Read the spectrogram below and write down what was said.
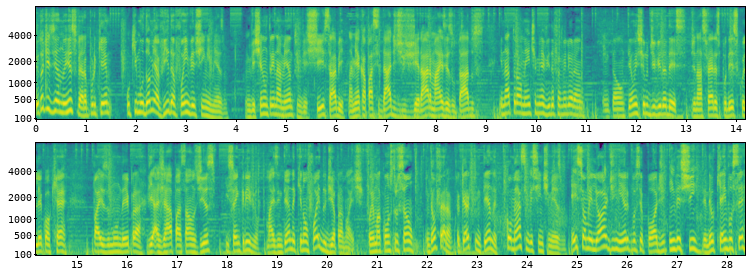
Eu tô te dizendo isso, Vera, porque o que mudou minha vida foi investir em mim mesmo. Investir num treinamento, investir, sabe, na minha capacidade de gerar mais resultados e naturalmente a minha vida foi melhorando. Então, ter um estilo de vida desse, de nas férias poder escolher qualquer país do mundo aí para viajar, passar uns dias, isso é incrível. Mas entenda que não foi do dia para noite, foi uma construção. Então, fera, eu quero que tu entenda, comece a investir em ti mesmo. Esse é o melhor dinheiro que você pode investir, entendeu? Que é em você.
